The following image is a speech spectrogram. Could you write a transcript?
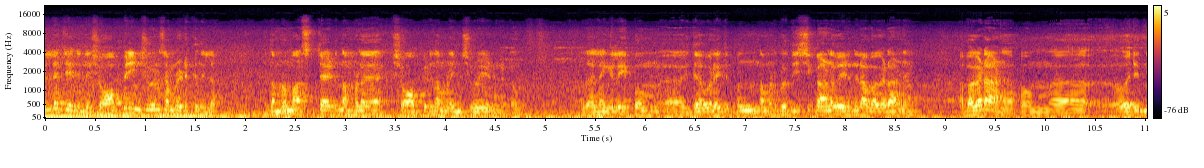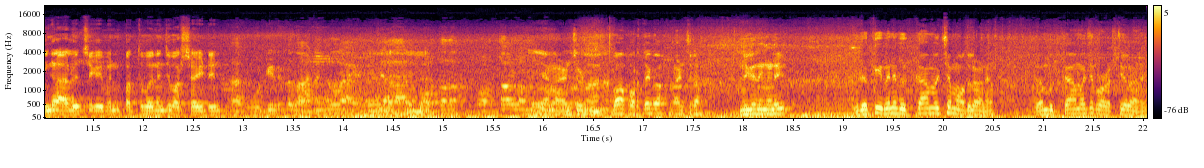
എല്ലാം ചെയ്യുന്നുണ്ട് ഷോപ്പിന് ഇൻഷുറൻസ് നമ്മൾ എടുക്കുന്നില്ല. നമ്മൾ മസ്റ്റായിട്ട് നമ്മൾ ഷോപ്പിന് നമ്മൾ ഇൻഷുർ ചെയ്യണം കേട്ടോ. അതല്ലെങ്കിൽ ഇപ്പം ഇതേപോലെ ഇതിപ്പം നമ്മൾ പ്രതീക്ഷിക്കാണ് വരുന്നൊരു അപകടമാണ്. അപകടമാണ്. അപ്പം ഒരു നിങ്ങൾ ആലോചിച്ചു ഇവൻ പത്ത് പതിനഞ്ച് വർഷമായിട്ട് ഞാൻ കാണിച്ചു കൊടുത്തു വാ പുറത്തേക്കോ കാണിച്ചതാ നിങ്ങൾക്ക് നിങ്ങൾ ഇതൊക്കെ ഇവന് വിൽക്കാൻ വെച്ച മുതലാണ്. ഇവൻ വിൽക്കാൻ വെച്ച പ്രൊഡക്റ്റുകളാണ്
